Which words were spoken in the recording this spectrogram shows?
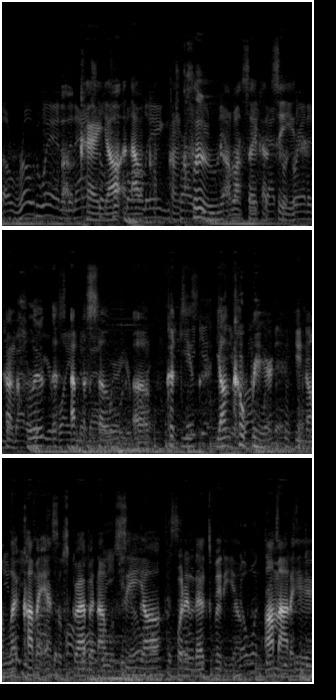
Okay, y'all, and now Football we'll League. con- Charles, conclude. Never about to say that concede. Conclude this episode of. Cookies Young and you run Career. You know, like, comment, and subscribe, and I will see y'all for the next video. I'm out of here.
